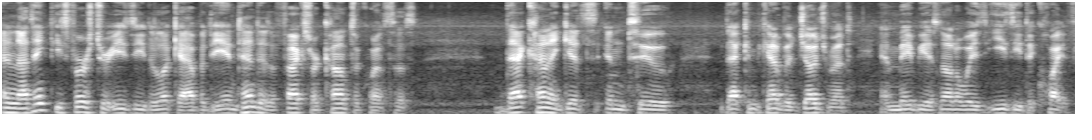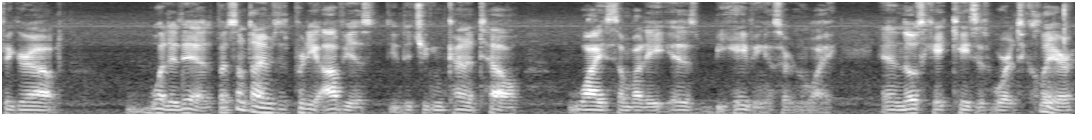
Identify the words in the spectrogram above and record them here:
And i think these first two are easy to look at but the intended effects or consequences that kind of gets into that can be kind of a judgment and maybe it's not always easy to quite figure out what it is. But sometimes it's pretty obvious that you can kind of tell why somebody is behaving a certain way and in those cases where it's clear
